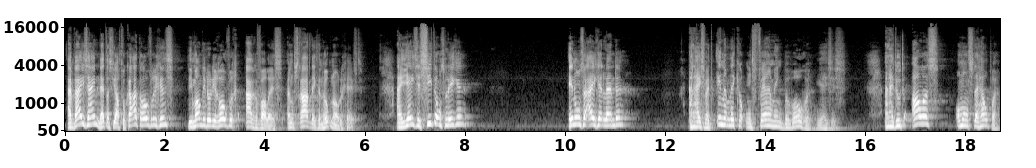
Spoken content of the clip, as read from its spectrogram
En wij zijn, net als die advocaat overigens, die man die door die rover aangevallen is en op straat ligt en hulp nodig heeft. En Jezus ziet ons liggen in onze eigen ellende. En hij is met innerlijke ontferming bewogen, Jezus. En hij doet alles om ons te helpen.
